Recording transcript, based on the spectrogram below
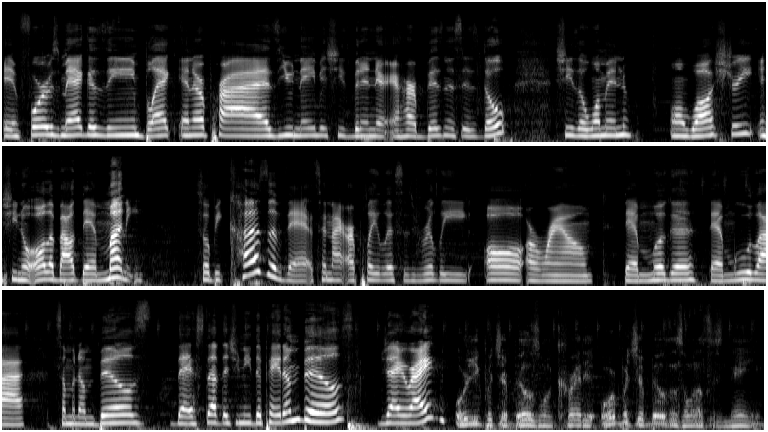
in Forbes magazine, Black Enterprise, you name it. She's been in there, and her business is dope. She's a woman on Wall Street, and she know all about that money. So because of that, tonight our playlist is really all around that mugga, that moolah, some of them bills, that stuff that you need to pay them bills. Jay, right? Or you put your bills on credit, or put your bills in someone else's name.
